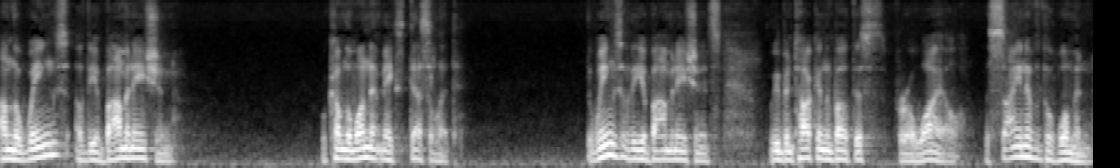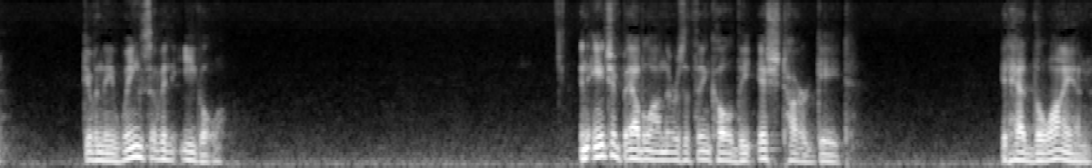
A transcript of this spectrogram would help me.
on the wings of the abomination will come the one that makes desolate. The wings of the abomination. It's, we've been talking about this for a while. The sign of the woman, given the wings of an eagle. In ancient Babylon, there was a thing called the Ishtar Gate. It had the lion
